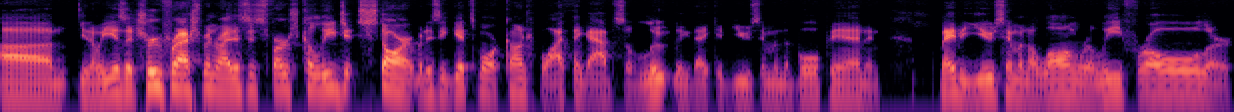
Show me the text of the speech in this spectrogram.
um, you know, he is a true freshman, right? This is his first collegiate start, but as he gets more comfortable, I think absolutely they could use him in the bullpen and maybe use him in a long relief role or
